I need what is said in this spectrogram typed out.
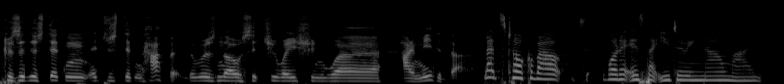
because it just didn't. It just didn't happen. There was no situation where I needed that. Let's talk about what it is that you're doing now, Mike.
